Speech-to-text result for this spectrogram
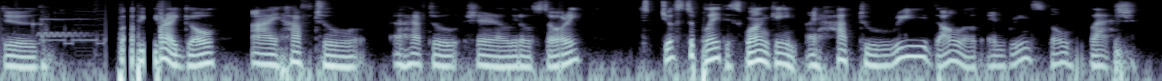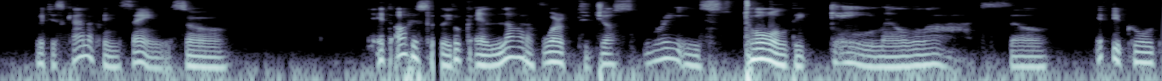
dude. But before I go, I have to I have to share a little story. Just to play this one game, I had to re-download and reinstall Flash, which is kind of insane. So it obviously took a lot of work to just reinstall the game a lot. So if you could,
